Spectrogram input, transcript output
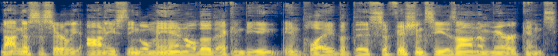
not necessarily on a single man, although that can be in play, but the sufficiency is on Americans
